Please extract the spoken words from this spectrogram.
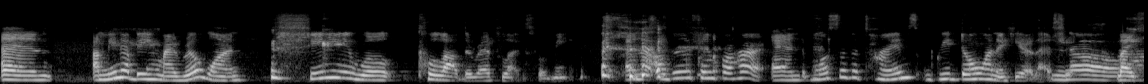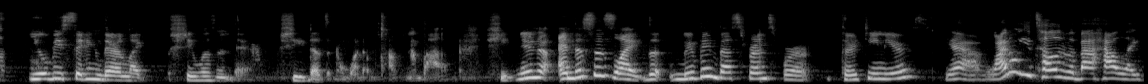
And Amina being my real one, she will pull out the red flags for me. And I'll do the same for her. And most of the times we don't want to hear that shit. No. Like you'll be sitting there like she wasn't there. She doesn't know what I'm talking about. She you know and this is like the we've been best friends for 13 years yeah. Why don't you tell him about how, like,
